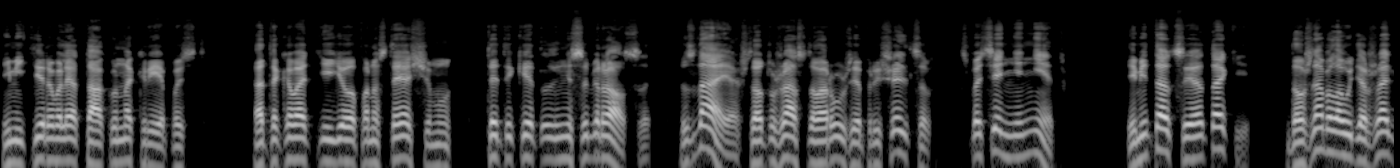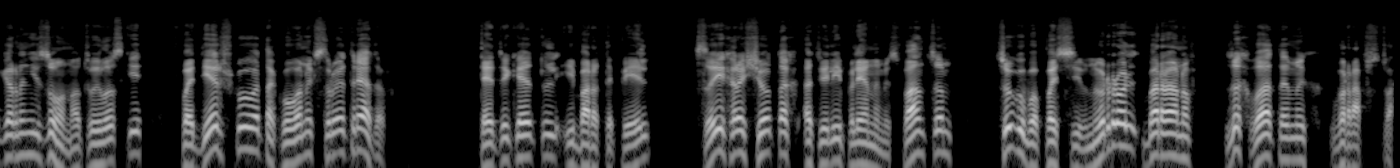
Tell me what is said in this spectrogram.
имитировали атаку на крепость. Атаковать ее по-настоящему Тейтикетль не собирался, зная, что от ужасного оружия пришельцев спасения нет. Имитация атаки должна была удержать гарнизон от вылазки в поддержку атакованных стройотрядов. Тетикетль и Бартепель в своих расчетах отвели пленным испанцам сугубо пассивную роль баранов, захватанных в рабство.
